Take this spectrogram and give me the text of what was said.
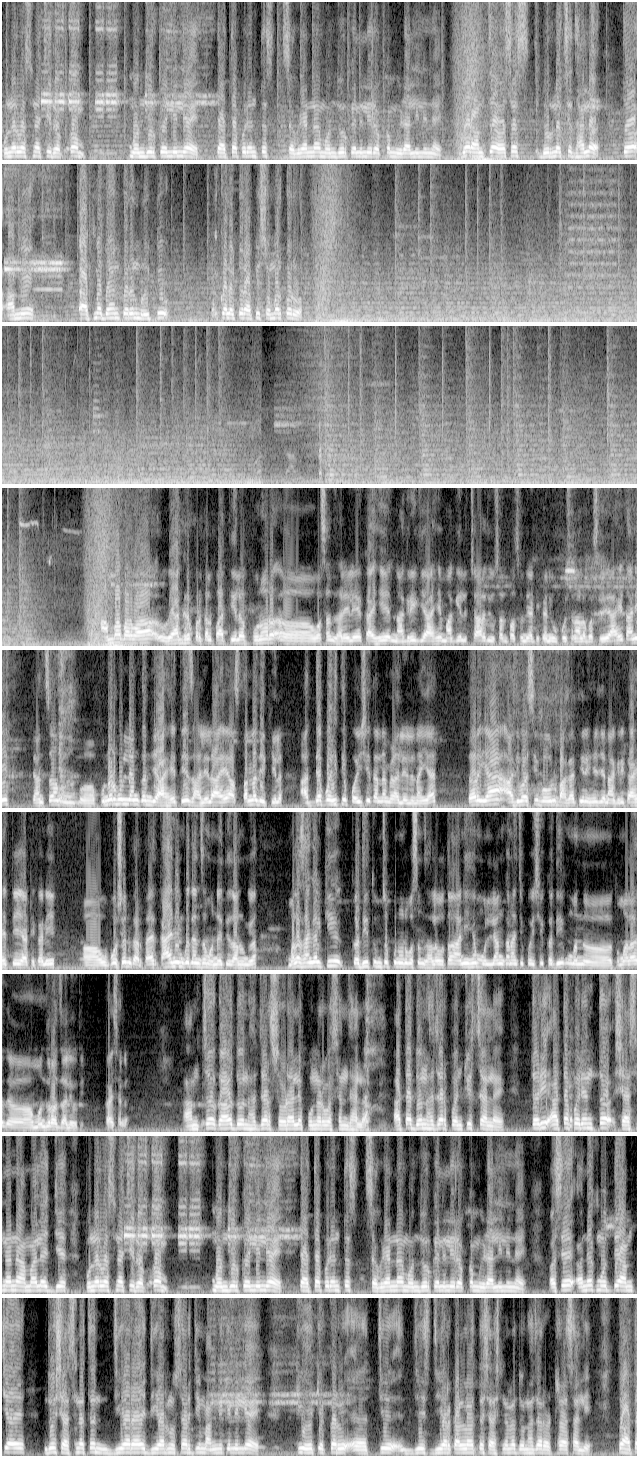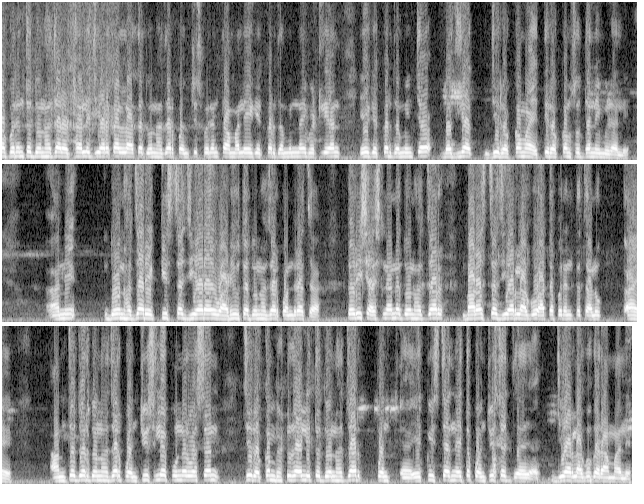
पुनर्वसनाची रक्कम मंजूर केलेली आहे. ते आतापर्यंत सगळ्यांना मंजूर केलेली रक्कम मिळालेली नाही. जर आमचं असंच दुर्लक्ष झालं तर आम्ही आत्मदहन करून मृत्यू कलेक्टर ऑफिस समोर करू. आंबा बारवा व्याघ्र प्रकल्पातील पुनर्वसन झालेले काही नागरिक जे आहे मागील चार दिवसांपासून या ठिकाणी उपोषणाला बसलेले आहेत आणि त्यांचं पुनर्मूल्यांकन जे आहे ते झालेलं आहे असताना देखील अद्यापही ते पैसे त्यांना मिळालेले नाही आहेत. तर या आदिवासी बहुल भागातील हे जे नागरिक आहेत ते या ठिकाणी उपोषण करतायत. काय नेमकं त्यांचं म्हणणं आहे ते जाणून घेऊया. मला सांगाल की कधी तुमचं पुनर्वसन झालं होतं आणि हे मूल्यांकनाचे पैसे कधी मन तुम्हाला मंजुरात झाले होते? काय सांगा आमचं गाव दोन हजार सोळाला पुनर्वसन झालं. आता दोन हजार पंचवीस चाललं आहे तरी आतापर्यंत शासनानं आम्हाला जे पुनर्वसनाची रक्कम मंजूर केलेली आहे ते आतापर्यंत सगळ्यांना मंजूर केलेली रक्कम मिळालेली नाही. असे अनेक मुद्दे आमचे आहे. जो शासनाचा जी आर आहे जी आरनुसार जी मागणी केलेली आहे की एक एकर चे जे जी आर काढला होता शासनाला दोन हजार अठरा साली तो आतापर्यंत दोन हजार अठराला जी आर काढला आता दोन हजार पंचवीसपर्यंत आम्हाला एक एकर जमीन नाही भेटली आणि एक एकर जमीनच्या बदल्यात जी रक्कम आहे ती रक्कमसुद्धा नाही मिळाली. आणि दोन हजार एकवीसचा जी आर आहे वाढीवचा दोन हजार पंधराचा तरी शासनानं दोन हजार बाराचा जी आर लागू आतापर्यंत चालू आहे. आमचं जर दोन हजार पंचवीसले ची रक्कम भेटू राहिली तर दोन हजार पंच एकवीसच्या नाही तर पंचवीसच्या जी आर लागू करा आम्हाला.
